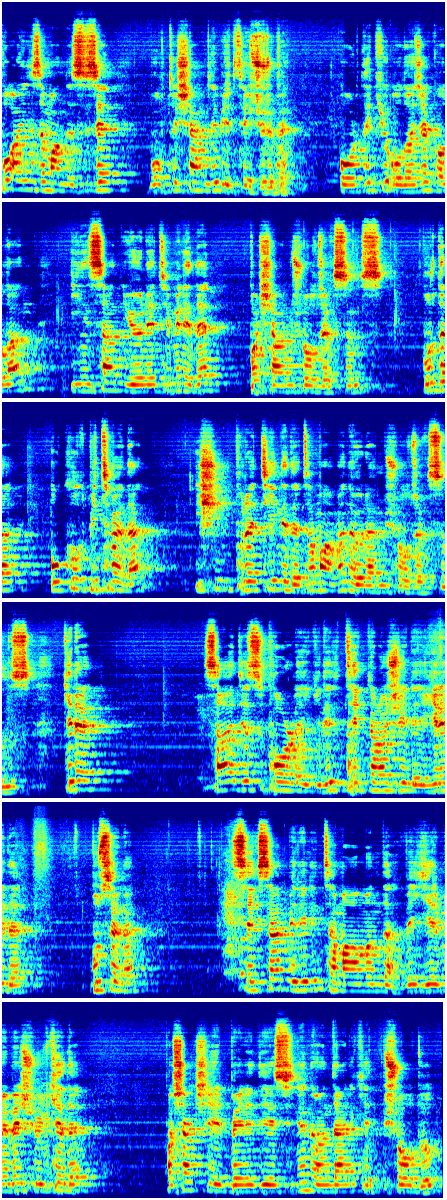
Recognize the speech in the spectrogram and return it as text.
Bu aynı zamanda size muhteşem de bir tecrübe. Oradaki olacak olan insan yönetimini de başarmış olacaksınız. Burada okul bitmeden işin pratiğini de tamamen öğrenmiş olacaksınız. Yine sadece sporla ilgili, teknolojiyle ilgili de bu sene 81 ilin tamamında ve 25 ülkede Başakşehir Belediyesi'nin önderlik etmiş olduğu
